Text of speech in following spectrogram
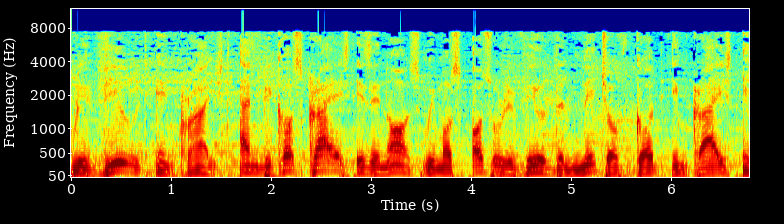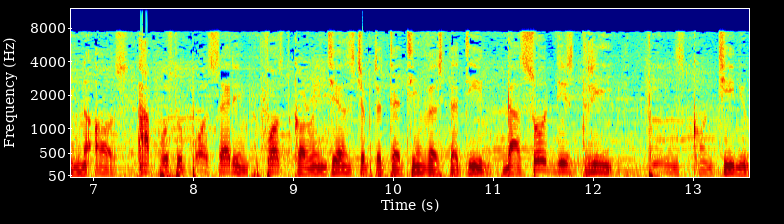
revealed in Christ. And because Christ is in us, we must also reveal the nature of God in Christ in us. Apostle Paul said in 1 Corinthians chapter 13 verse 13 that so these three things continue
